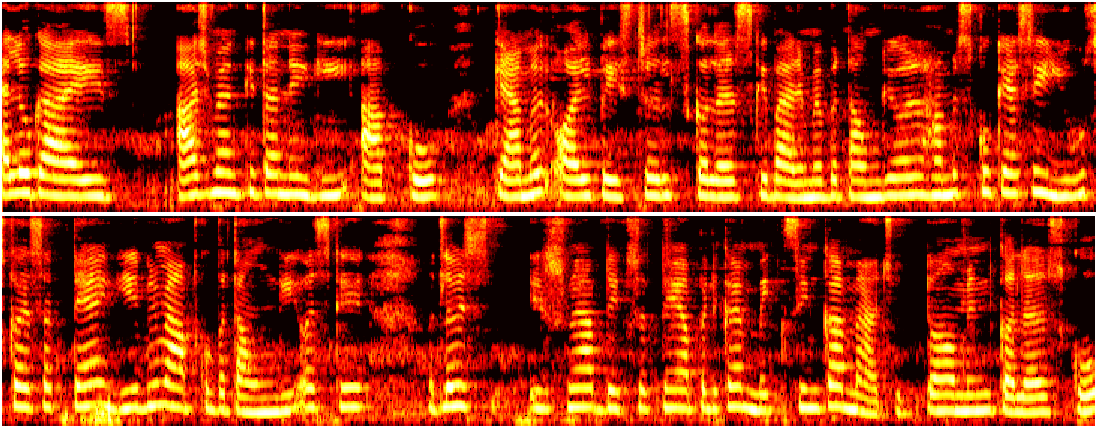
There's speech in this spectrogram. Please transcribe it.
हेलो गाइस आज मैं अंकिता नेगी आपको कैमल ऑयल पेस्टल्स कलर्स के बारे में बताऊँगी और हम इसको कैसे यूज़ कर सकते हैं, ये भी मैं आपको बताऊँगी। और इसके मतलब इस, इसमें आप देख सकते हैं, यहाँ पर लिखा है मिक्सिंग का मैजिक तो हम इन कलर्स को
